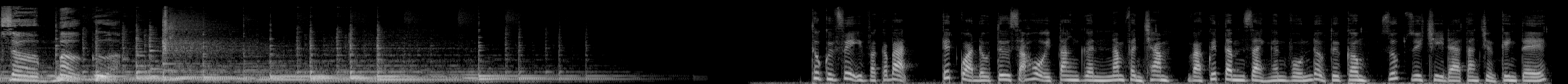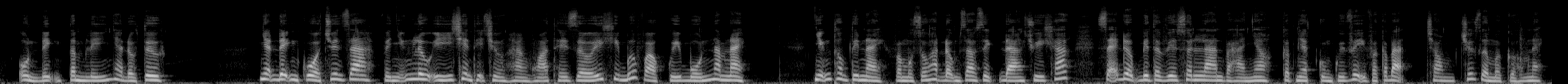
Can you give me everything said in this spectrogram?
trước giờ mở cửa. Thưa quý vị và các bạn, kết quả đầu tư xã hội tăng gần 5% và quyết tâm giải ngân vốn đầu tư công giúp duy trì đà tăng trưởng kinh tế, ổn định tâm lý nhà đầu tư. Nhận định của chuyên gia về những lưu ý trên thị trường hàng hóa thế giới khi bước vào quý 4 năm nay. Những thông tin này và một số hoạt động giao dịch đáng chú ý khác sẽ được biên tập viên Xuân Lan và Hà Nho cập nhật cùng quý vị và các bạn trong trước giờ mở cửa hôm nay.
